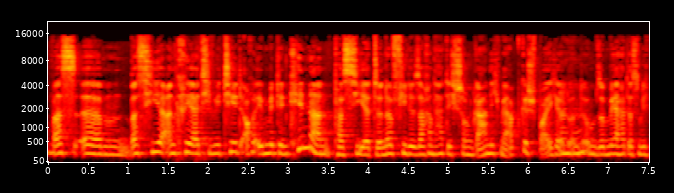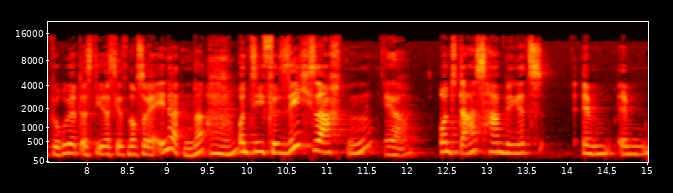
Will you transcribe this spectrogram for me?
was, ähm, was hier an Kreativität auch eben mit den Kindern passierte. Ne? Viele Sachen hatte ich schon gar nicht mehr abgespeichert mhm. und umso mehr hat es mich berührt, dass die das jetzt noch so erinnerten. Ne? Mhm. Und sie für sich sagten, ja. und das haben wir jetzt im, im,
